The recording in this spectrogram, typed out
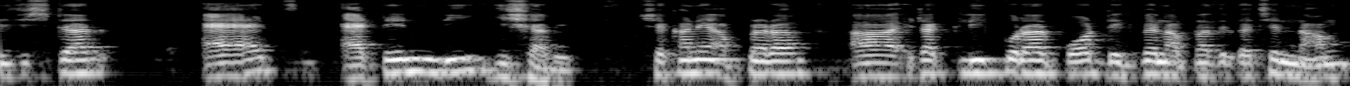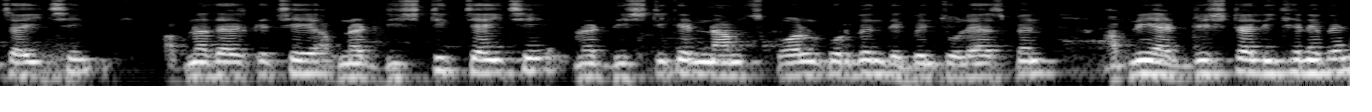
রেজিস্টার অ্যাজ অ্যাটেন্ডি হিসাবে। সেখানে আপনারা এটা ক্লিক করার পর দেখবেন আপনাদের কাছে নাম চাইছে। আপনাদের কাছে আপনার ডিস্ট্রিক্ট চাইছে, আপনার ডিস্ট্রিক্টের নাম স্ক্রল করবেন, দেখবেন চলে আসবেন। আপনি অ্যাড্রেসটা লিখে নেবেন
